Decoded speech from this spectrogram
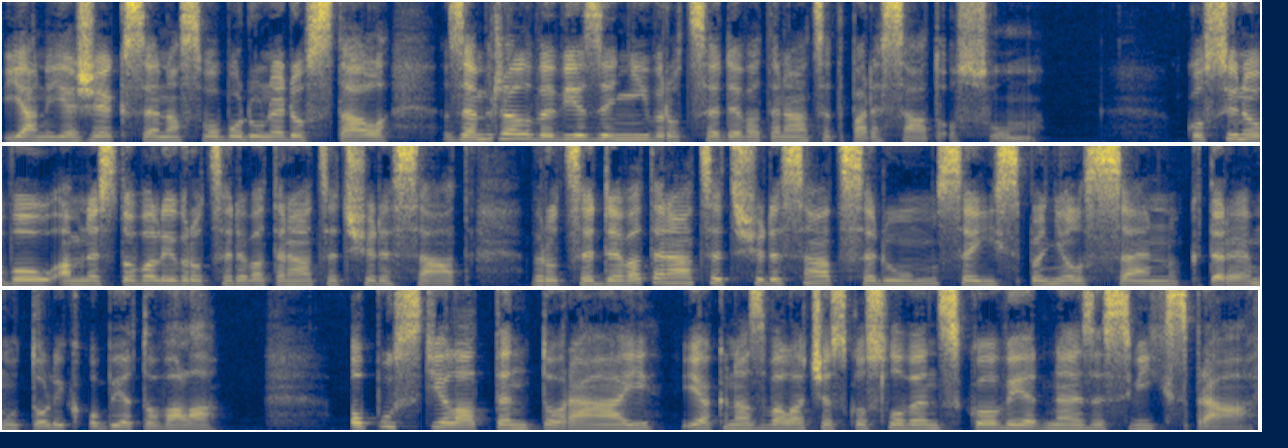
Jan Ježek se na svobodu nedostal, zemřel ve vězení v roce 1958. Kosinovou amnestovali v roce 1960. V roce 1967 se jí splnil sen, kterému tolik obětovala. Opustila tento ráj, jak nazvala Československo v jedné ze svých zpráv.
